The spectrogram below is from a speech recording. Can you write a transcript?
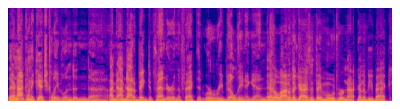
they're not going to catch Cleveland, and uh, I'm I'm not a big defender in the fact that we're rebuilding again. And a lot of the guys that they moved were not going to be back.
